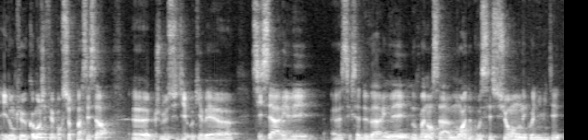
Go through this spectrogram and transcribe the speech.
et donc, euh, comment j'ai fait pour surpasser ça? Euh, Je me suis dit, ok, ben, euh, si c'est arrivé, euh, c'est que ça devait arriver. Donc maintenant, c'est à moi de bosser sur mon équanimité.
